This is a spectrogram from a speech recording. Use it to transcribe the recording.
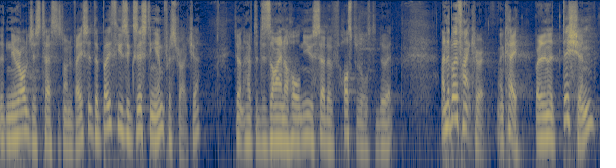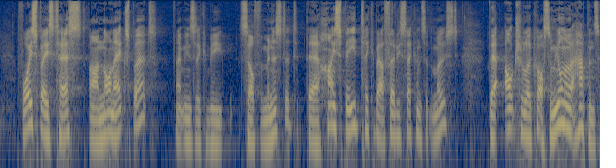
the neurologist test is non-invasive. They both use existing infrastructure. You don't have to design a whole new set of hospitals to do it. And they're both accurate. Okay, but in addition, voice-based tests are non-expert. That means they can be self-administered. They're high speed, take about 30 seconds at the most. They're ultra low cost. And we all know what happens.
